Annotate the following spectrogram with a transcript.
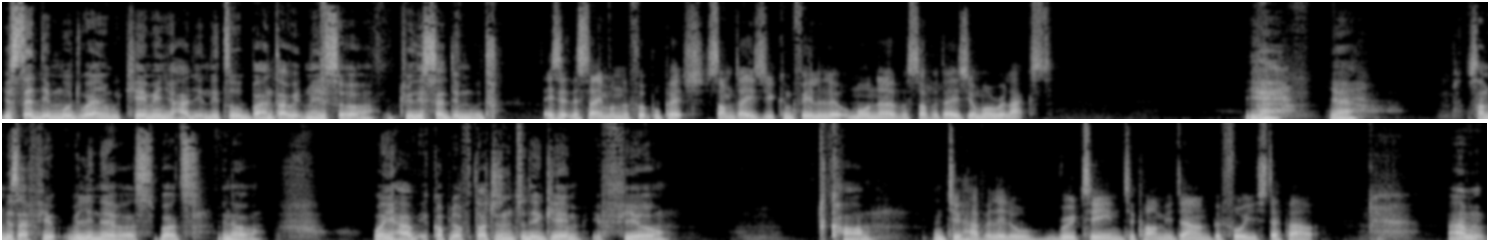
you set the mood when we came in. You had a little banter with me, so it really set the mood. Is it the same on the football pitch? Some days you can feel a little more nervous, other days you're more relaxed. Yeah, yeah. Some days I feel really nervous, but you know, when you have a couple of touches into the game, you feel calm. And do you have a little routine to calm you down before you step out? Um,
